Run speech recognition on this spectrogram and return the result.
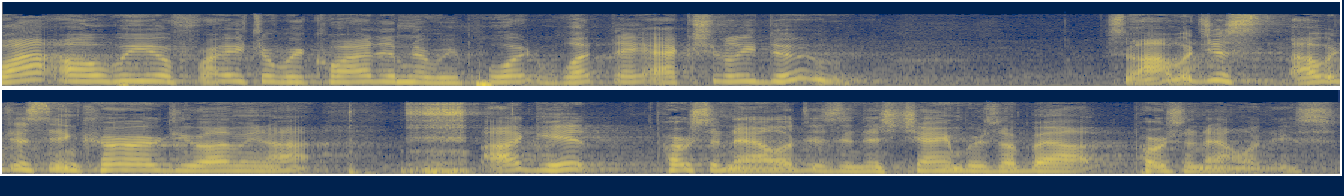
Why are we afraid to require them to report what they actually do? So I would just, I would just encourage you. I mean, I, I get personalities in this chamber is about personalities.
